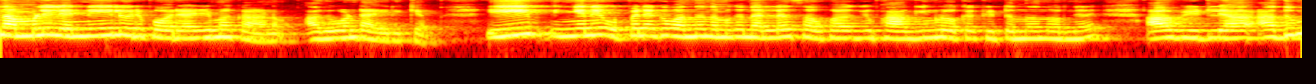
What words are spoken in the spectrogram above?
നമ്മളിൽ എന്നേലും ഒരു പോരായ്മ കാണും. അതുകൊണ്ടായിരിക്കാം. ഈ ഇങ്ങനെ ഉപ്പനൊക്കെ വന്ന് നമുക്ക് നല്ല സൗഭാഗ്യ ഭാഗ്യങ്ങളും ഒക്കെ കിട്ടുന്നതെന്ന് പറഞ്ഞാൽ ആ വീട്ടിൽ അതും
